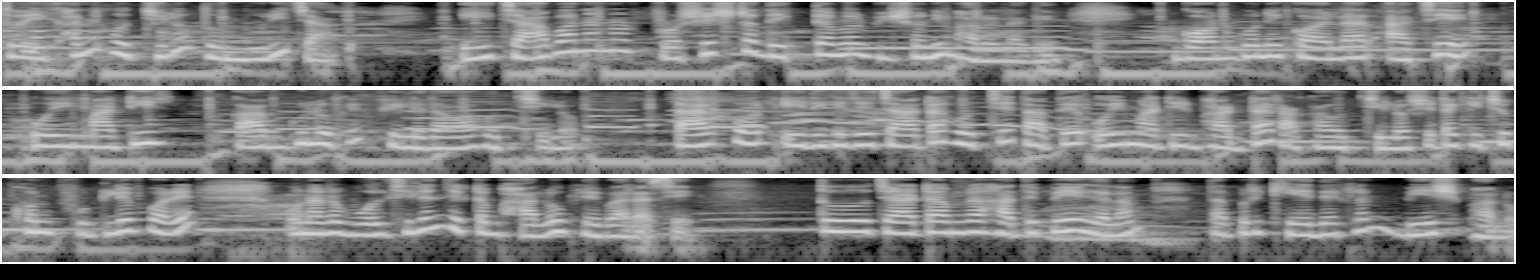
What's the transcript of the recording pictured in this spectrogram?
তো এখানে হচ্ছিল তন্দুরি চা। এই চা বানানোর প্রসেসটা দেখতে আমার ভীষণই ভালো লাগে। গনগনে কয়লার আছে ওই মাটির কাপগুলোকে ফেলে দেওয়া হচ্ছিল। তারপর এইদিকে যে চাটা হচ্ছে, তাতে ওই মাটির ভাতটা রাখা হচ্ছিল। সেটা কিছুক্ষণ ফুটলে পরে ওনারা বলছিলেন যে একটা ভালো ফ্লেভার আসে তো চাটা আমরা হাতে পেয়ে গেলাম, তারপরে খেয়ে দেখলাম বেশ ভালো।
